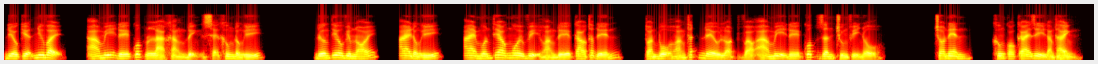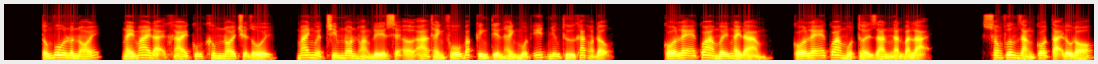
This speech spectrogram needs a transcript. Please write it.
Điều kiện như vậy, Á Mỹ đế quốc là khẳng định sẽ không đồng ý. Đường tiêu viêm nói, ai đồng ý, ai muốn theo ngôi vị hoàng đế cao thấp đến, toàn bộ hoàng thất đều lọt vào Á Mỹ đế quốc dân chúng phỉ nổ. Cho nên, không có cái gì đảm thành. Tống vô luôn nói, ngày mai đại khái cũng không nói chuyện rồi, mai nguyệt chim non hoàng đế sẽ ở Á thành phố Bắc Kinh tiến hành một ít những thứ khác hoạt động. Có lẽ qua mấy ngày đàm, có lẽ qua một thời gian ngắn bàn lại. Song phương rằng co tại đâu đó,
